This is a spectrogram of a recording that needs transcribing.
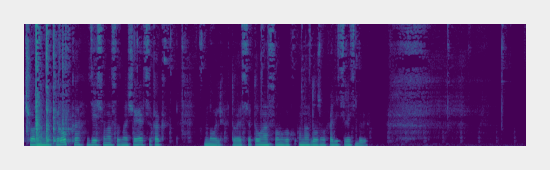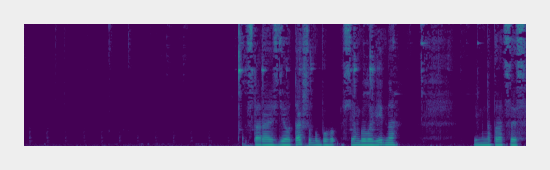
Черная маркировка здесь у нас означается как 0. То есть это у нас он у нас должен выходить с резьбы. Стараюсь сделать так, чтобы было, всем было видно именно процесс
